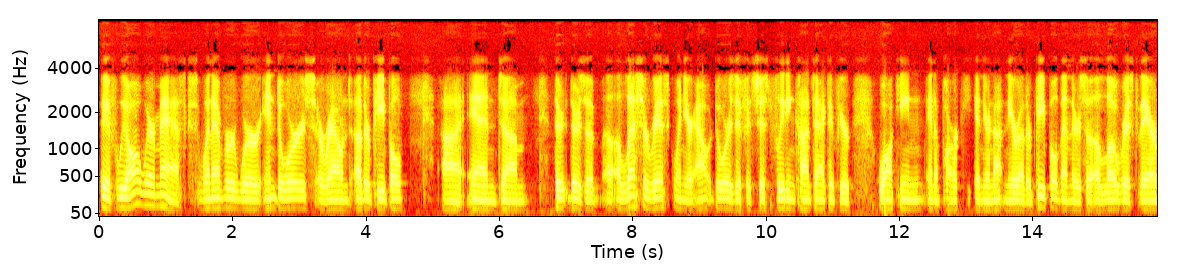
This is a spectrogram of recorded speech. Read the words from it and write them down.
if we all wear masks whenever we're indoors around other people, uh, and um, there, there's a, a lesser risk when you're outdoors if it's just fleeting contact. If you're walking in a park and you're not near other people, then there's a, a low risk there.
